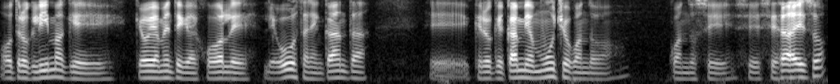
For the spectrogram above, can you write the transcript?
otro clima que, que obviamente que al jugador le, le gusta, le encanta. Eh, creo que cambia mucho cuando, cuando se, se, se da eso.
